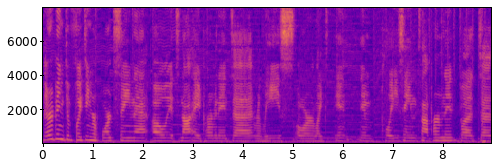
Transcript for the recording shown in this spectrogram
There have been conflicting reports saying that, oh, it's not a permanent uh, release, or like in, in employee saying it's not permanent, but uh,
